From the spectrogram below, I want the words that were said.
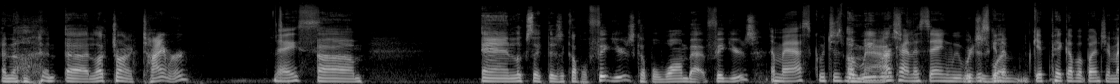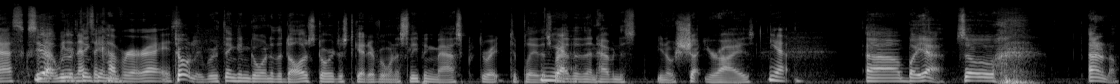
an, an, uh, electronic timer, Nice. um, and looks like there's a couple figures, a couple wombat figures. a mask, which is what we were kind of saying. We were just going to get pick up a bunch of masks so that we, were didn't have to cover our eyes. Totally, we were thinking going to the dollar store just to get everyone a sleeping mask, right, to play this, Yeah. rather than having to, you know, shut your eyes. Yeah. Um, but yeah, so I don't know.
